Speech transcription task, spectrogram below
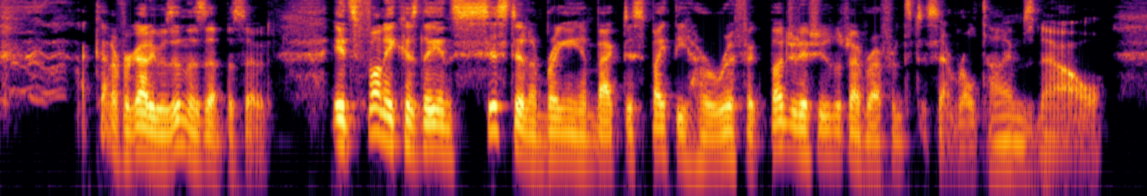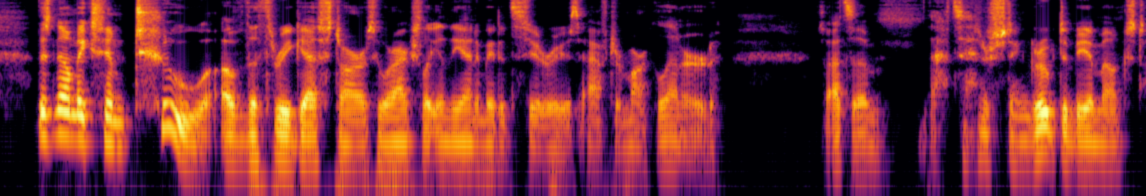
I kind of forgot he was in this episode. It's funny because they insisted on bringing him back despite the horrific budget issues, which I've referenced several times now. This now makes him two of the three guest stars who are actually in the animated series after Mark Lenard. So that's a that's an interesting group to be amongst.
